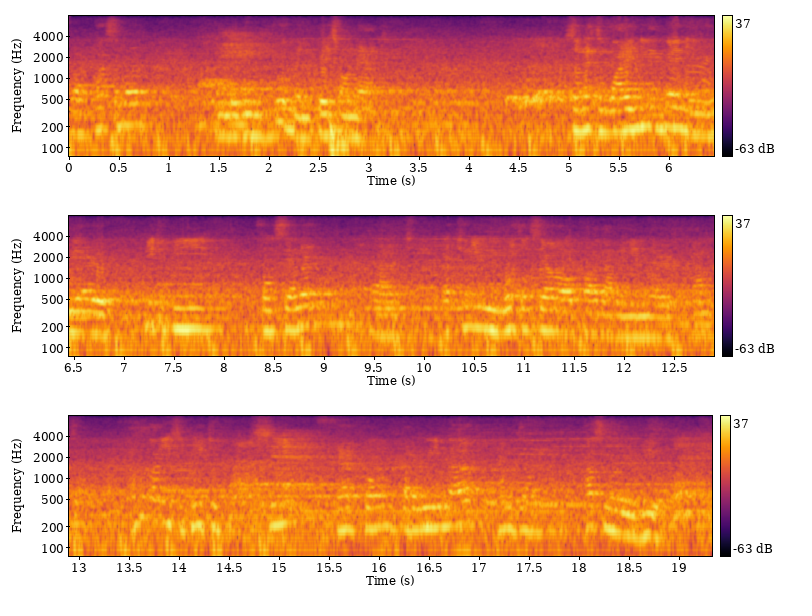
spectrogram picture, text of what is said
from customer and make improvement based on that. So that's why New Venue, we are B2B wholesaler. And actually, we also sell our product in uh, Amazon. Amazon is B2C platform, but we love Amazon customer review.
